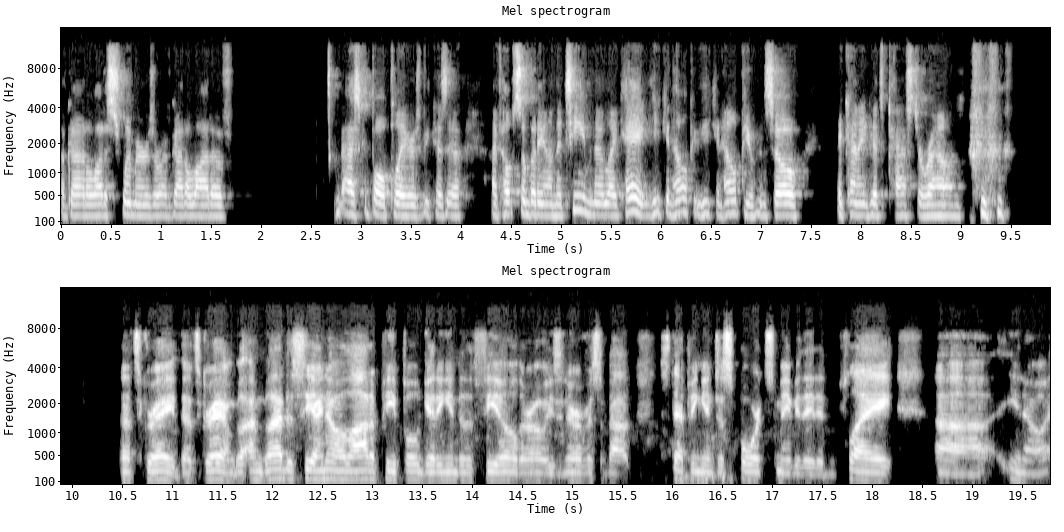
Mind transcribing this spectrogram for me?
I've got a lot of swimmers, or I've got a lot of basketball players because uh, I've helped somebody on the team, and they're like, hey, he can help you, he can help you. And so it kind of gets passed around. That's great. That's great. I'm, gl- I'm glad to see. I know a lot of people getting into the field are always nervous about stepping into sports. Maybe they didn't play, uh, you know,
